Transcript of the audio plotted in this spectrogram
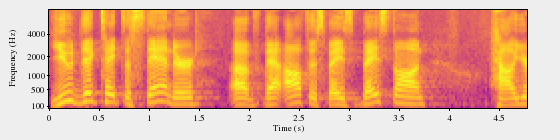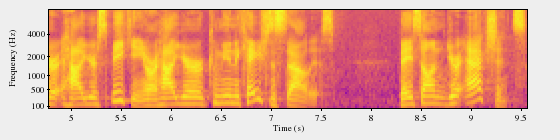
You dictate the standard of that office space based on how you're, how you're speaking or how your communication style is, based on your actions.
